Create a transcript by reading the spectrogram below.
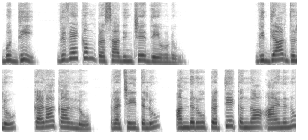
బుద్ధి వివేకం ప్రసాదించే దేవుడు. విద్యార్థులు కళాకారులు రచయితలు అందరూ ప్రత్యేకంగా ఆయనను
